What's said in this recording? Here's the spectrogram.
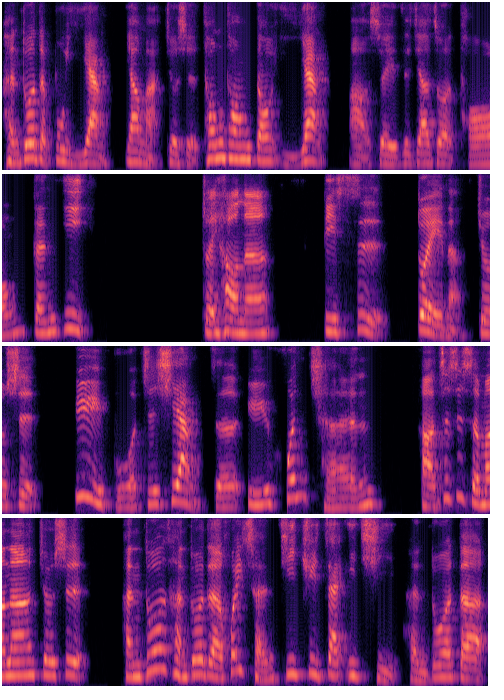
很多的不一样，要么就是通通都一样啊，所以这叫做同跟异。最后呢，第四对呢，就是。玉帛之相，则于昏沉。好，这是什么呢？就是很多很多的灰尘积聚在一起，很多的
